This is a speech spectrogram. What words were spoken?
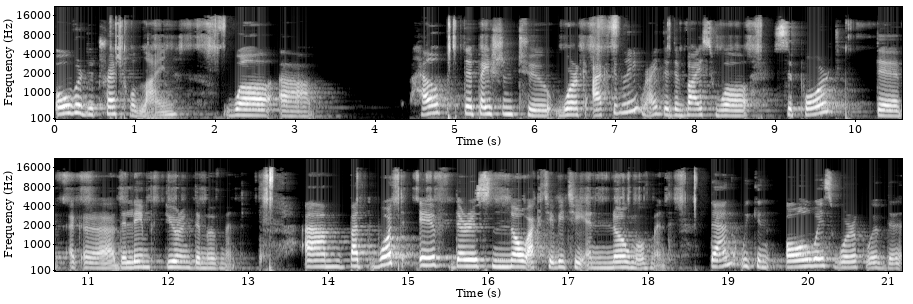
over the threshold line will uh, help the patient to work actively, right? The device will support the, uh, the limb during the movement. Um, but what if there is no activity and no movement? Then we can always work with the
